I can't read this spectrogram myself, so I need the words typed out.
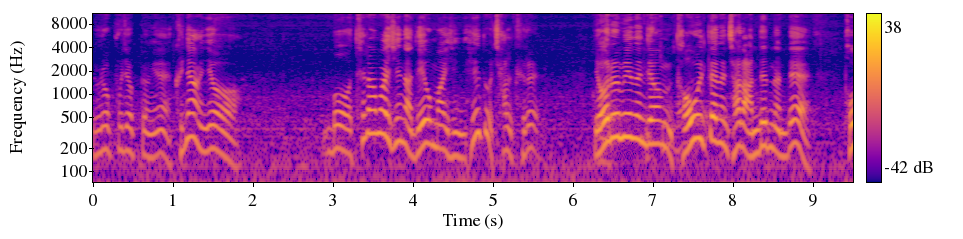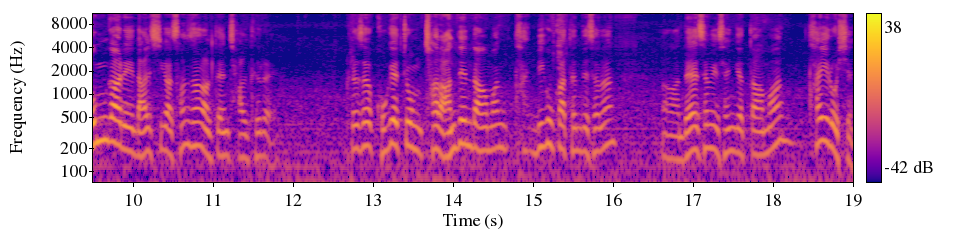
유럽 부적병에 그냥 여뭐 테라마이신이나 네오마이신 해도 잘 들어요. 여름에는 좀 더울 때는 잘 안 듣는데 봄가을이 날씨가 선선할 때는 잘 들어요. 그래서 그게 좀 잘 안 된다 하면 타- 미국 같은 데서는 어, 내성이 생겼다 하면 타이로신.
